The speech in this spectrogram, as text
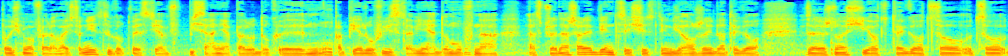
powinniśmy oferować, to nie jest tylko kwestia wpisania paru do, e, papierów i wystawienia domów na, na sprzedaż, ale więcej się z tym wiąże dlatego w zależności od tego, co, co,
